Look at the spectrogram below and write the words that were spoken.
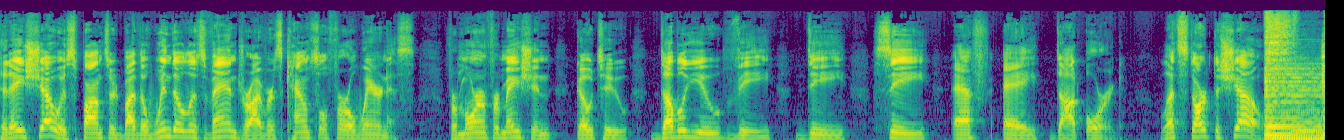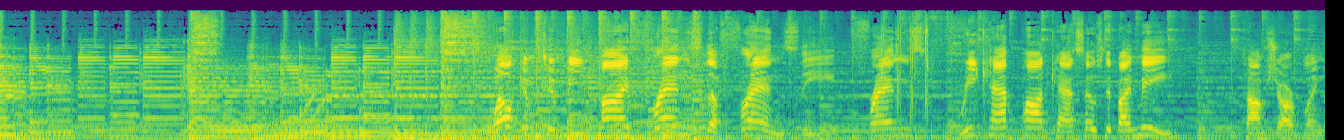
Today's show is sponsored by the Windowless Van Drivers Council for Awareness. For more information, go to wvdcfa.org. Let's start the show. Welcome to Meet My Friends, the Friends, the Friends recap podcast hosted by me, Tom Scharpling.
